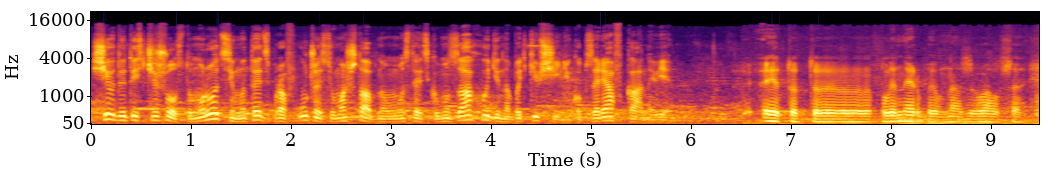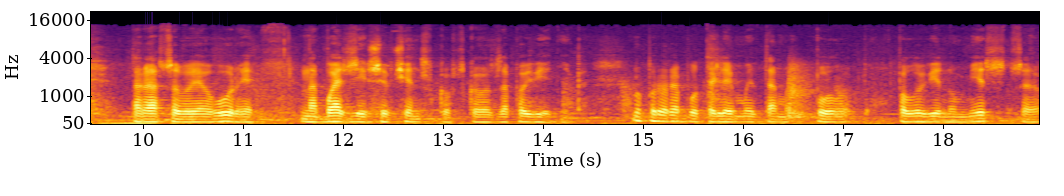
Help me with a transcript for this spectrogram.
Ще в 2006 році митець брав участь у масштабному мистецькому заході на батьківщині Кобзаря в Каневі. Этот э, пленер был, назывался Тарасовые горы на базе Шевченковского заповедника. Ну, проработали мы там по половину месяца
